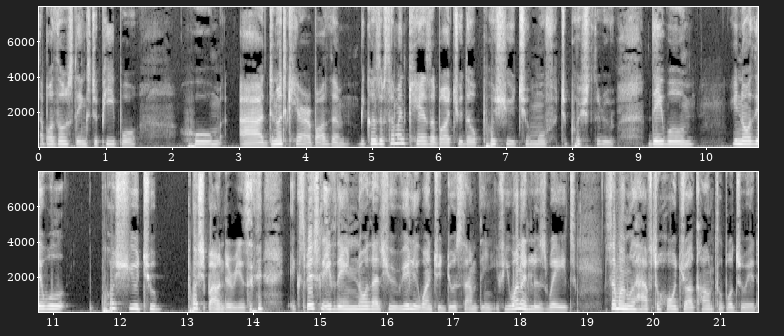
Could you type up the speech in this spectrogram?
about those things to people whom uh, do not care about them. Because if someone cares about you, they'll push you to move, to push through. They will, you know, they will push you to push boundaries, especially if they know that you really want to do something. If you want to lose weight, someone will have to hold you accountable to it.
